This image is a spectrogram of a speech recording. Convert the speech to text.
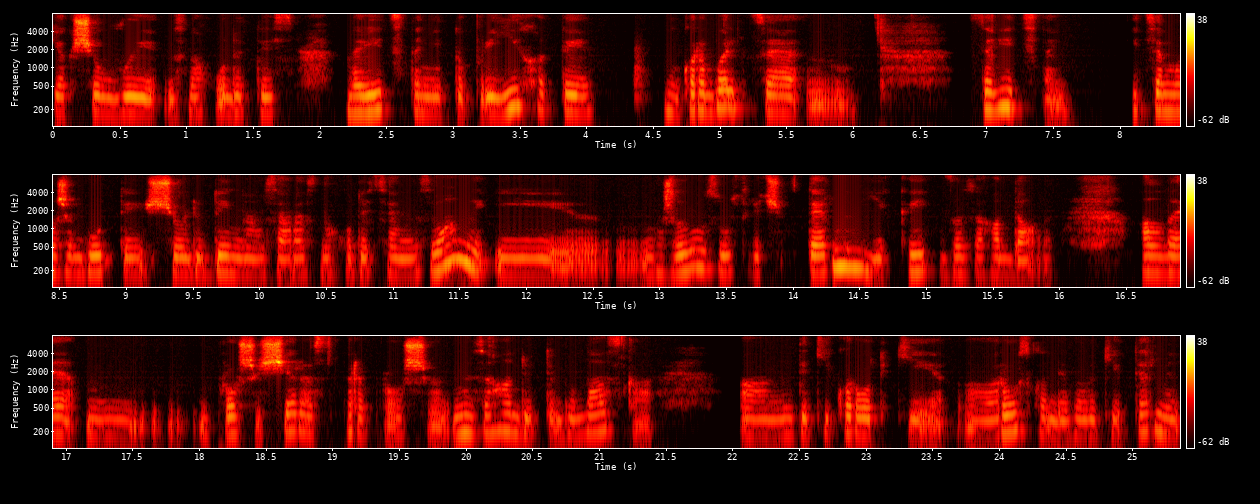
якщо ви знаходитесь на відстані, то приїхати. Ну, корабель це, це відстань. І це може бути, що людина зараз знаходиться не з вами, і можливо зустріч в термін, який ви загадали. Але прошу ще раз, перепрошую, не загадуйте, будь ласка, такі короткі розклади, великий термін,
